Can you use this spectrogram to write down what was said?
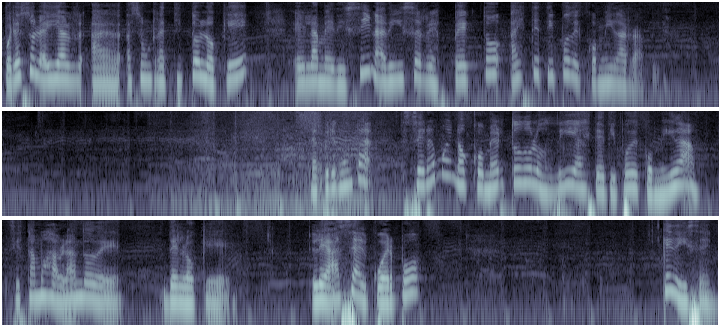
por eso leí hace un ratito lo que eh, la medicina dice respecto a este tipo de comida rápida. La pregunta ¿será bueno comer todos los días este tipo de comida? Si estamos hablando de, lo que le hace al cuerpo. ¿Qué dicen?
